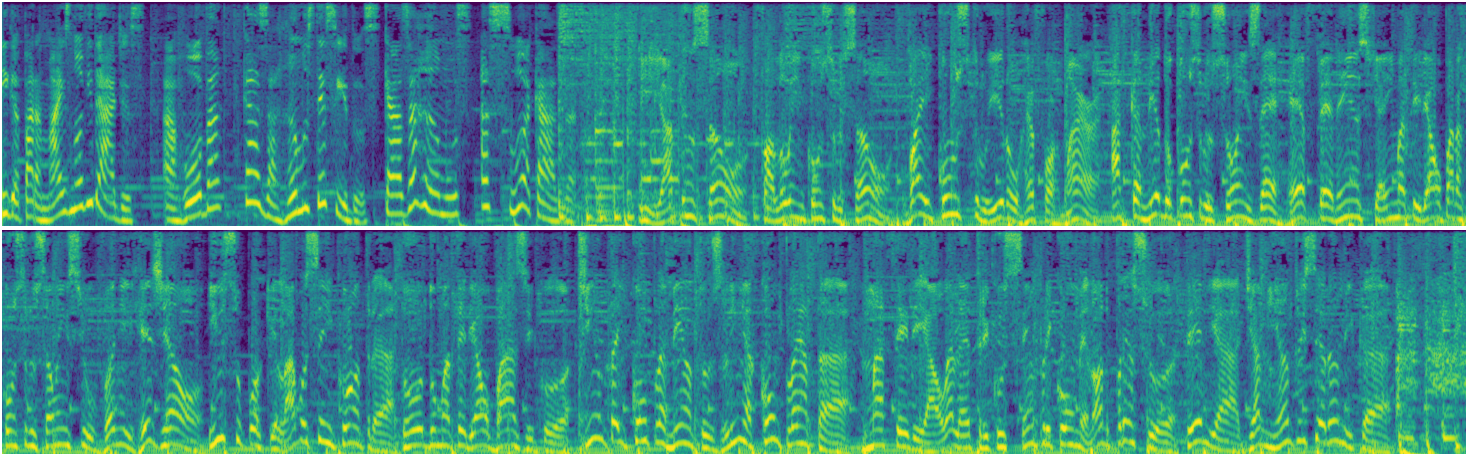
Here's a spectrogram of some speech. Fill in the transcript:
Siga para mais novidades. Arroba Casa Ramos Tecidos. Casa Ramos, a sua casa. E atenção, falou em construção, vai construir ou reformar? A Canedo Construções é referência em material para construção em Silvânia e região. Isso porque lá você encontra todo o material básico, tinta e complementos, linha completa, material elétrico sempre com o menor preço, telha de amianto e cerâmica.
